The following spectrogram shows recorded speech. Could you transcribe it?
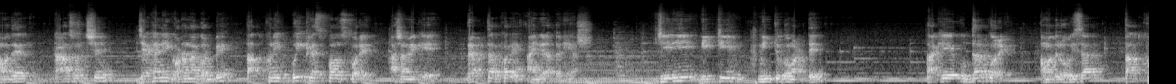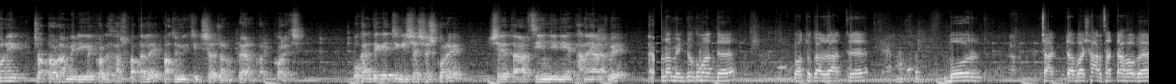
আমাদের কাজ হচ্ছে যেখানেই ঘটনা ঘটবে, তাৎক্ষণিক কুইক রেসপন্স করে আসামিকে গ্রেপ্তার করে আইনের আওতায় নিয়ে আসা। যিনি ভিকটিম মিন্টু কুমার দে তাকে উদ্ধার করে আমাদের অফিসার তাৎক্ষণিক চট্টগ্রাম মেডিকেল কলেজ হাসপাতালে প্রাথমিক চিকিৎসার জন্য প্রেরণ করে করেছে। ওখান থেকে চিকিৎসা শেষ করে সে তার সিএনজি নিয়ে থানায় আসবে। আমরা মিন্টু কুমার গতকাল রাত্রে ভোর চারটা বা সাড়ে চারটা হবে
